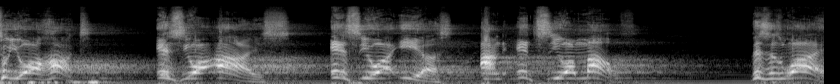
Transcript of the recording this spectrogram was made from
to your heart is your eyes, is your ears, and it's your mouth. This is why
